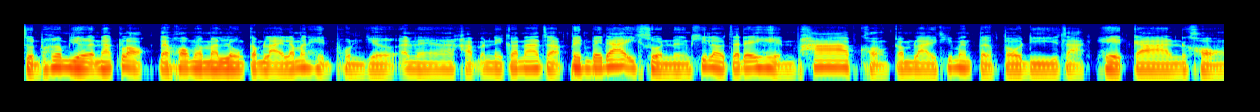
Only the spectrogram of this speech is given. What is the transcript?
ส่วนเพิ่มเยอะนักหรอก แต่พอมันมันลงกำไรแล้วมันเห็นผลเยอะอันนี้นะครับ อันนี้ก็น่าจะเป็นไปได้อีกส่วนหนึ่งที่เราจะได้เห็นภาพของกำไรที่มันเติบโตดีจากเหตุการณ์ของ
